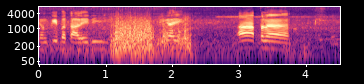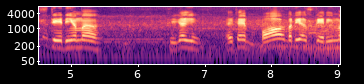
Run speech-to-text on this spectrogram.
ਚਮਕੀ ਬਤਾਲੇ ਦੀ, ਠੀਕ ਆ ਜੀ। ਆ ਆਪਣਾ ਸਟੇਡੀਅਮ, ਠੀਕ ਆ ਜੀ। ਇੱਥੇ ਬਹੁਤ ਵਧੀਆ stadium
